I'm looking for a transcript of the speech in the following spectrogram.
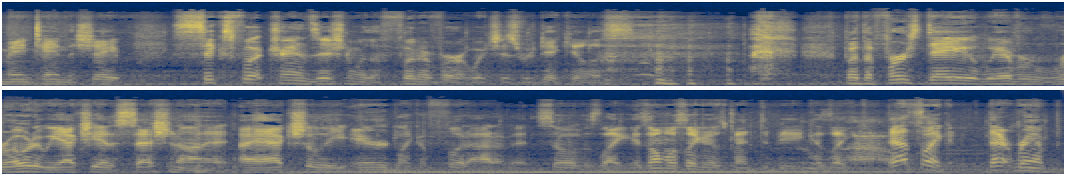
maintain the shape. Six foot transition with a foot of vert, which is ridiculous. but the first day we ever rode it, we actually had a session on it. I actually aired like a foot out of it, so it was like it's almost like it was meant to be because like Wow. that's like that ramp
